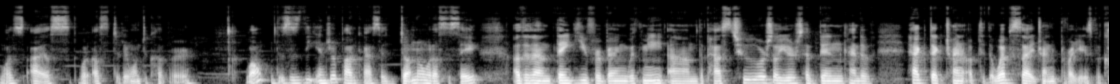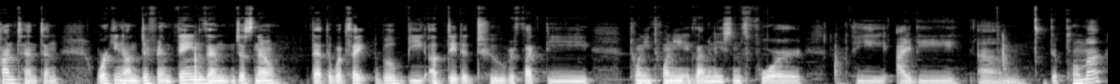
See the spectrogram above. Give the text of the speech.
What else? What else did I want to cover? Well, this is the intro podcast. I don't know what else to say other than thank you for bearing with me. Um, the past two or so years have been kind of hectic trying to update the website, trying to provide you guys with content, and working on different things. And just know that the website will be updated to reflect the 2020 examinations for the IB um, diploma.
